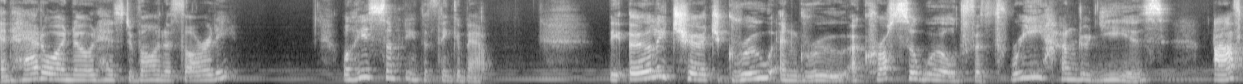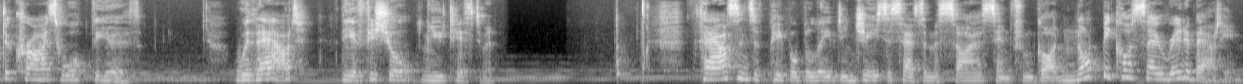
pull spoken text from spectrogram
And how do I know it has divine authority? Well, here's something to think about. The early church grew and grew across the world for 300 years after Christ walked the earth without the official New Testament. Thousands of people believed in Jesus as the Messiah sent from God, not because they read about him,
